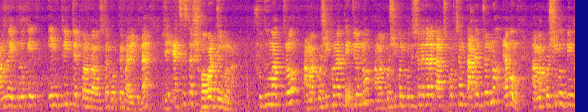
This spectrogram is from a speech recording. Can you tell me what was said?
আমরা এগুলোকে এনক্রিপ্টেড করার ব্যবস্থা করতে পারি কিনা যে অ্যাক্সেসটা সবার জন্য না। শুধুমাত্র আমার প্রশিক্ষণার্থীর জন্য আমার প্রশিক্ষণ প্রতিষ্ঠানে যারা কাজ করছেন তাদের জন্য এবং আমার প্রশিক্ষক বৃন্দ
